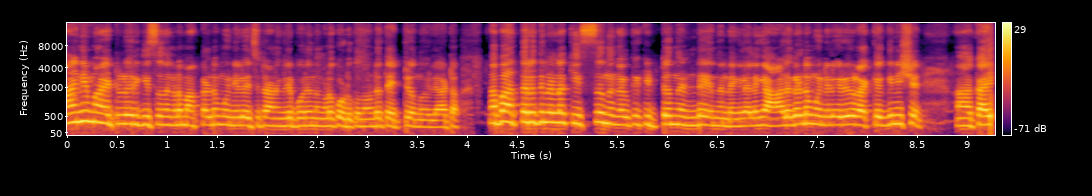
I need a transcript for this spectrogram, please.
മാന്യമായിട്ടുള്ള ഒരു കിസ് നിങ്ങളുടെ മക്കളുടെ മുന്നിൽ വെച്ചിട്ടാണെങ്കിൽ പോലും നിങ്ങൾ കൊടുക്കുന്നതുകൊണ്ട് തെറ്റൊന്നുമില്ല കേട്ടോ. അപ്പൊ അത്തരത്തിലുള്ള കിസ് നിങ്ങൾക്ക് കിട്ടുന്നുണ്ട് എന്നുണ്ടെങ്കിൽ അല്ലെങ്കിൽ ആളുകളുടെ മുന്നിൽ ഒരു റെക്കഗ്നിഷൻ കൈ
